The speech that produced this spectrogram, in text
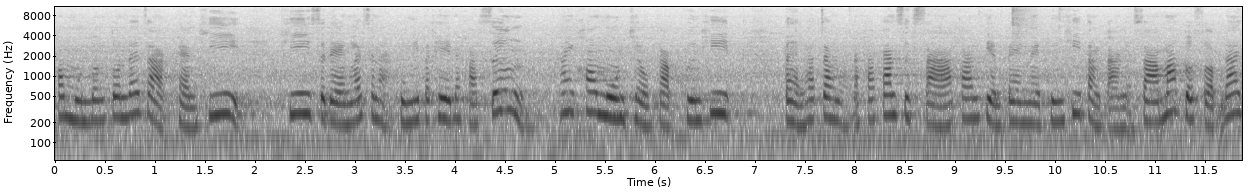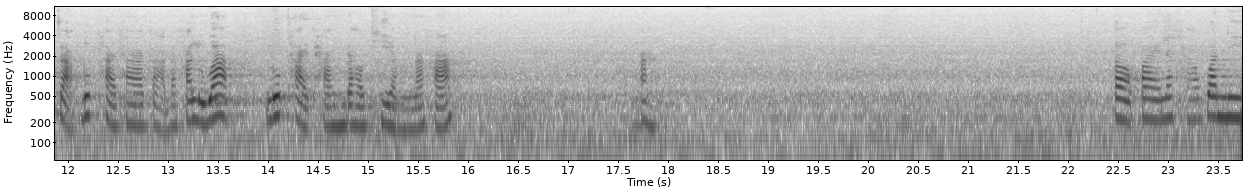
ข้อมูลเบื้องต้นได้จากแผนที่ที่แสดงลักษณะภูมิประเทศนะคะ ซึ่งให้ข้อมูลเกี่ยวกับพื้นที่แต่ละจังหวัดนะคะ การศึกษาการเปลี่ยนแปลงในพื้นที่ต่างๆเนี่ยสามารถตรวจสอบได้จากรูปถ่ายทางอากาศนะคะ หรือว่ารูปถ่ายทางดาวเทียมนะคะ ต่อไปนะคะ วันนี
